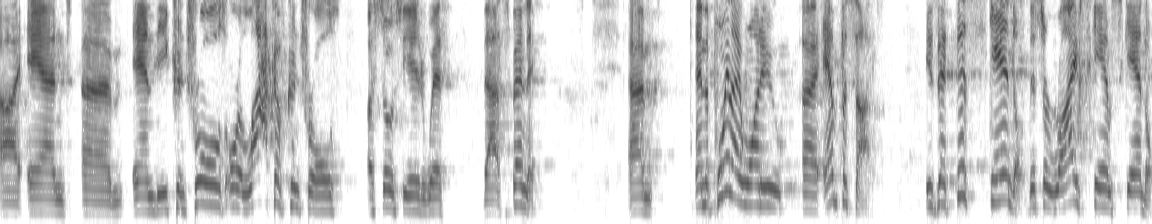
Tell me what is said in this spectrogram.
uh, and um, and the controls or lack of controls associated with that spending. Um, and the point I want to uh, emphasize is that this scandal, this Arrive scam scandal,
